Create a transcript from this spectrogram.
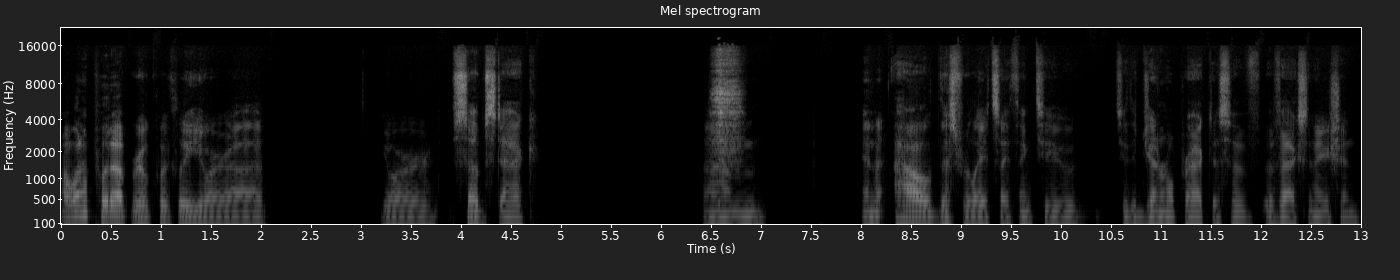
I want to put up real quickly your uh, your Substack. Um, and how this relates, I think, to to the general practice of, of vaccination,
